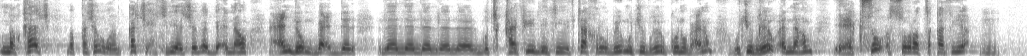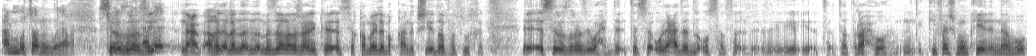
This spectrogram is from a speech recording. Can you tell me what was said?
ما بقاش ما بقاش ما بقاش يحس فيها الشباب بانه عندهم ال- المثقفين اللي تيفتخروا بهم وتيبغيو يكونوا معهم وتيبغيو أنهم يعكسوا الصورة الثقافية. المتنوره سير زرازي نعم مازال غنرجع لك الثقة إلا بقى عندك شي إضافة في الخط. سير زرازي واحد تساؤل عدد الأسر تطرحوه كيفاش ممكن أنه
